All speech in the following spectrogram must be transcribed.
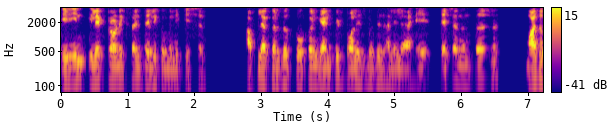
in electronics and telecommunication आपल्या कर्जत कोकण ज्ञानपीठ कॉलेजमध्ये झालेलं आहे. त्याच्यानंतर माझं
